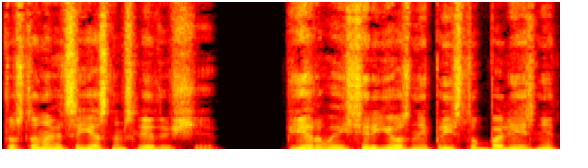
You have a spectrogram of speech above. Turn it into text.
то становится ясным следующее. Первый серьезный приступ болезни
